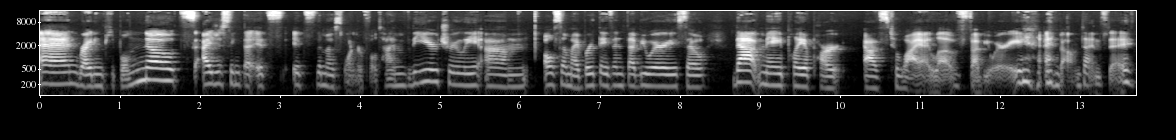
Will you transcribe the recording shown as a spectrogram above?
and writing people notes. I just think that it's it's the most wonderful time of the year, truly. Um, also, my birthday's in February, so that may play a part as to why I love February and Valentine's Day.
